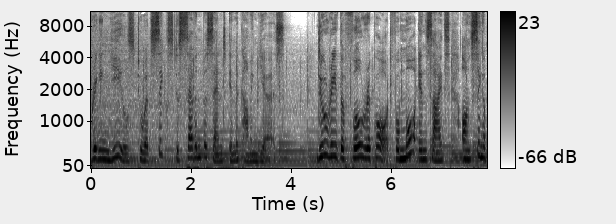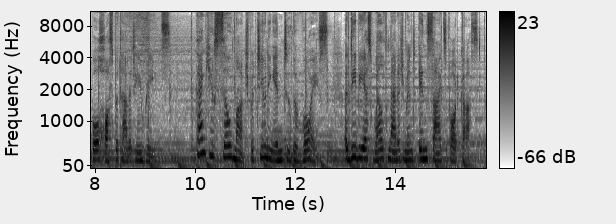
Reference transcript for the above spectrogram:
bringing yields towards 6 to 7% in the coming years. Do read the full report for more insights on Singapore hospitality REITs. Thank you so much for tuning in to The Voice, a DBS Wealth Management Insights podcast.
